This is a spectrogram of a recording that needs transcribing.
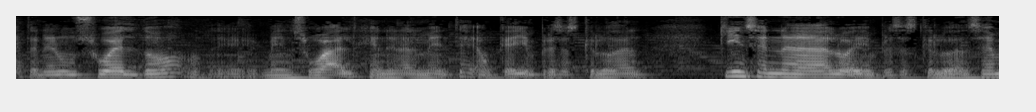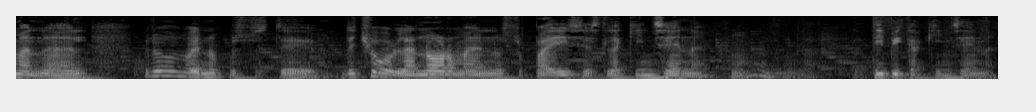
a tener un sueldo mensual generalmente, aunque hay empresas que lo dan quincenal o hay empresas que lo dan semanal, pero bueno, pues este, de hecho la norma en nuestro país es la quincena, la típica quincena,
